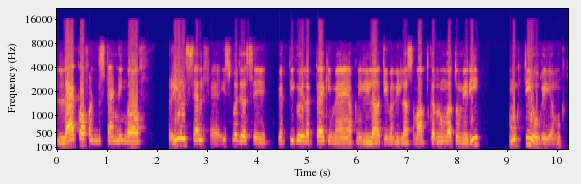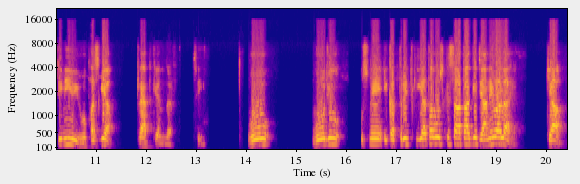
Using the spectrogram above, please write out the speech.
lack of understanding of real self है। इस वजह से व्यक्ति को ये लगता है कि मैं अपनी लीला, जीवन लीला समाप्त कर लूँगा तो मेरी मुक्ति हो गई है। मुक्ति नहीं हुई, वो फंस गया ट्रैप के अंदर। सी वो वो जो उसने एकत्रित किया था, वो उसके साथ आगे जाने वाला है। क्या?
